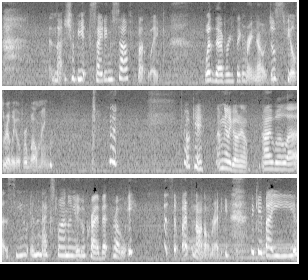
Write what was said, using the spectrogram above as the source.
and that should be exciting stuff but like with everything right now it just feels really overwhelming okay I'm gonna go now I will uh, see you in the next one I'm gonna go cry a bit probably as if I'm not already. Okay, bye!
